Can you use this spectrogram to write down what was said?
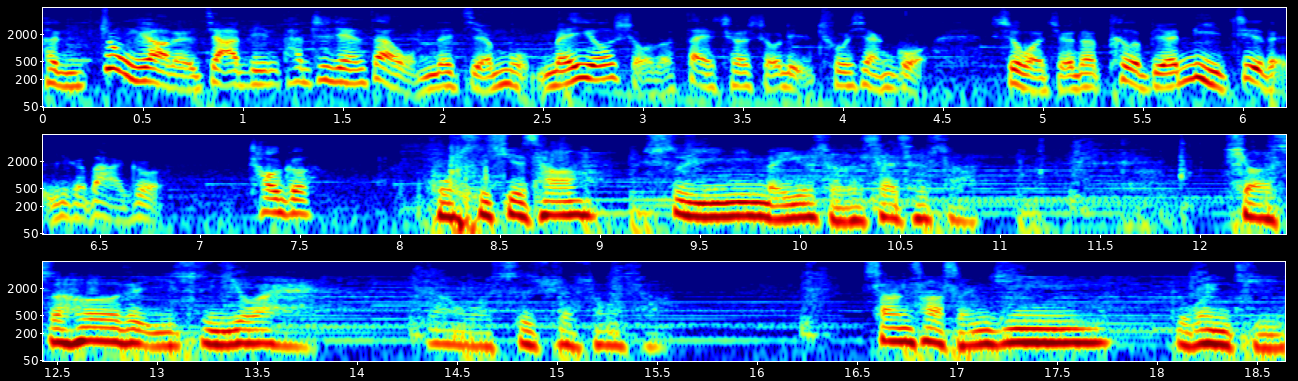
很重要的嘉宾，他之前在我们的节目《没有手的赛车手》里出现过，是我觉得特别励志的一个大哥，超哥。我是谢昌，是一名没有手的赛车手。小时候的一次意外，让我失去了双手，三叉神经的问题。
